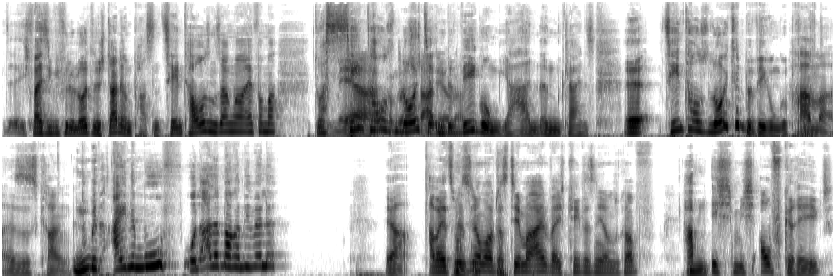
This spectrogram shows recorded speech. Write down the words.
ich weiß nicht, wie viele Leute ins Stadion passen. 10.000, sagen wir einfach mal. Du hast Mehr, 10.000 kommt aufs Leute Stadion in an. Bewegung. Ja, ein, ein kleines. Äh, 10.000 Leute in Bewegung gebracht. Hammer, es ist krank. Nur mit einem Move und alle machen die Welle. Ja, aber jetzt muss ich gut, nochmal auf ja. das Thema ein, weil ich krieg das nicht aus dem Kopf. Hab Mhm. ich mich aufgeregt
